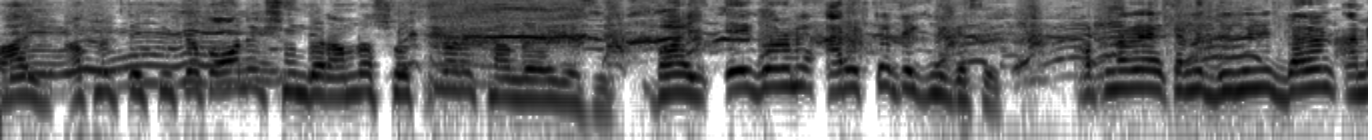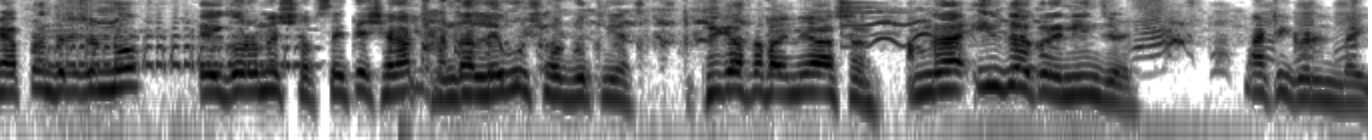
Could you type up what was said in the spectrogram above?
ভাই আপনার টেকনিকটা তো অনেক সুন্দর আমরা সত্যি অনেক ঠান্ডা হয়ে গেছি। ভাই এই গরমে আরেকটা টেকনিক আছে। আপনারা এখানে দুই মিনিট দাঁড়ান আমি আপনাদের জন্য এই গরমের সবচাইতে সেরা ঠান্ডা লেবুর শরবত নিয়ে আসছি। ঠিক আছে ভাই নিয়ে আসেন। আমরা এনজয় করেন এনজয় পার্টি করেন ভাই।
